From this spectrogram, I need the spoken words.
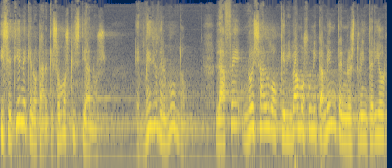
y se tiene que notar que somos cristianos en medio del mundo. La fe no es algo que vivamos únicamente en nuestro interior.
